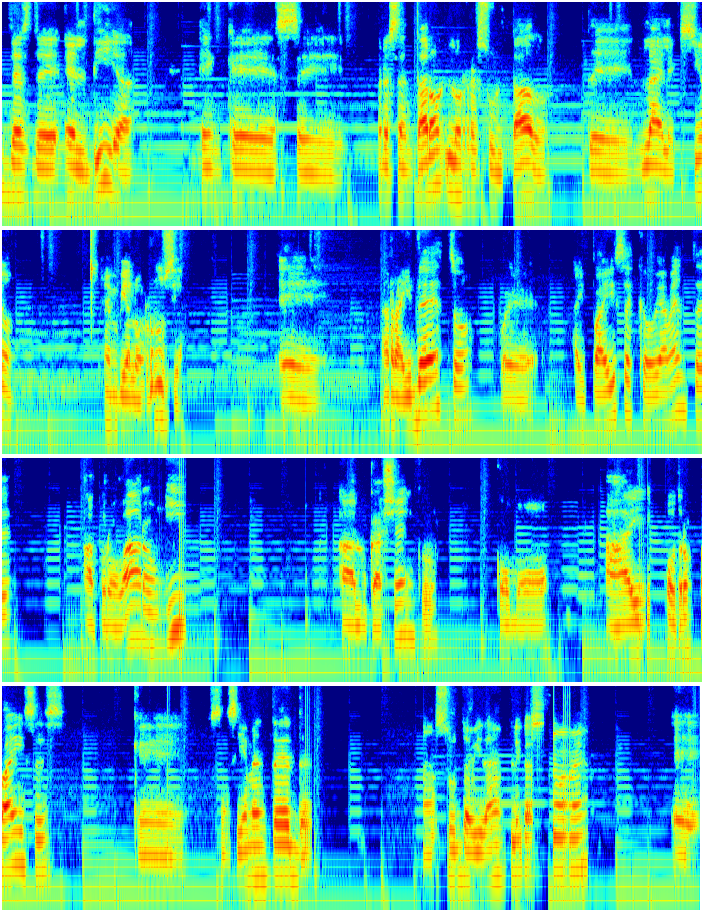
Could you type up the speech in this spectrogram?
desde el día en que se presentaron los resultados de la elección en Bielorrusia. Eh, a raíz de esto, pues hay países que obviamente aprobaron y a Lukashenko, como hay otros países que sencillamente dan sus debidas explicaciones, eh,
